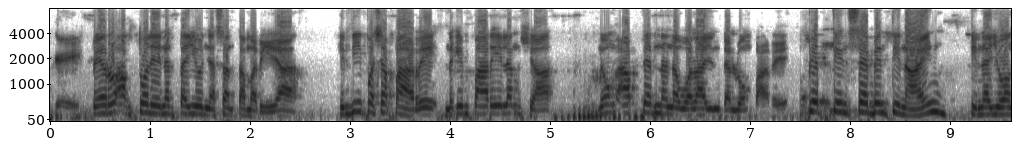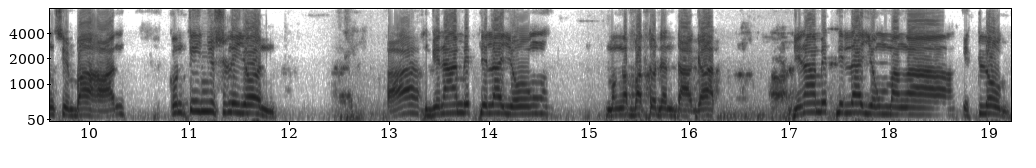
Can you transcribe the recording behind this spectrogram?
Okay. Pero actually nagtayo niya Santa Maria. Hindi pa siya pare, naging pare lang siya nung after na nawala yung dalawang pare. 1579, tinayo ang simbahan. Continuously yon. Ah, ginamit nila yung mga bato ng dagat. Ginamit nila yung mga itlog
